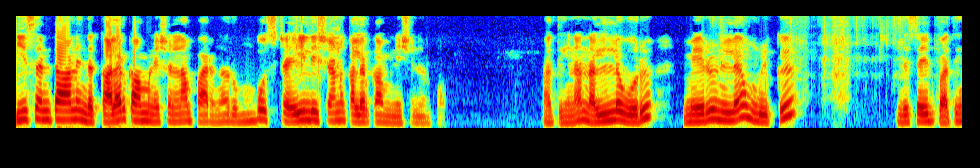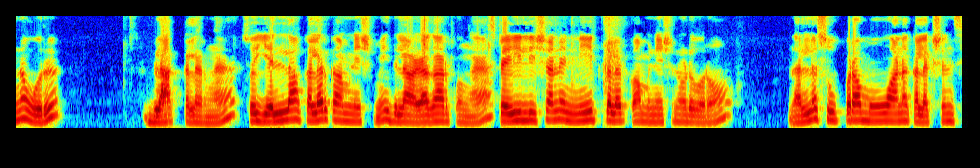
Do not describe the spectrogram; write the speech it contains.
டீசெண்டான இந்த கலர் காம்பினேஷன்லாம் பாருங்கள் ரொம்ப ஸ்டைலிஷான கலர் காம்பினேஷன் இருக்கும். பார்த்தீங்கன்னா நல்ல ஒரு மெரூனில் உங்களுக்கு இந்த சைடு பார்த்தீங்கன்னா ஒரு பிளாக் கலருங்க ஸோ எல்லா கலர் காம்பினேஷனுமே இதில் அழகாக இருக்குங்க. ஸ்டைலிஷான நீட் கலர் காம்பினேஷனோட வரும். நல்ல சூப்பராக மூவ் ஆன கலெக்ஷன்ஸ்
